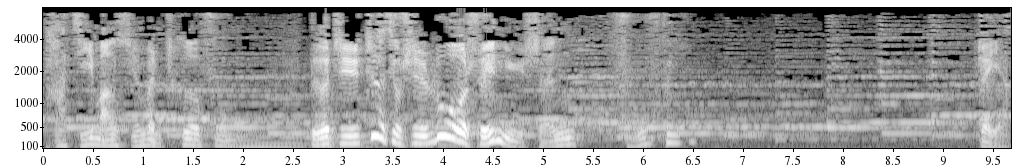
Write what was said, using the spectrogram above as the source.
他急忙询问车夫，得知这就是落水女神福妃。这样，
